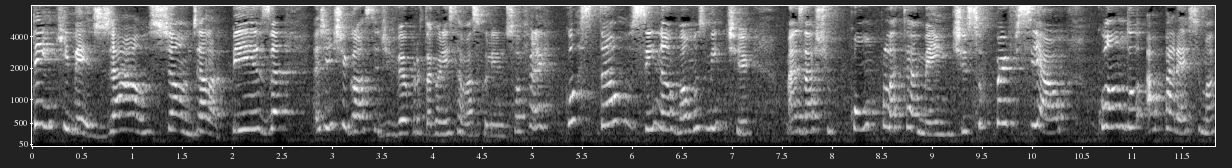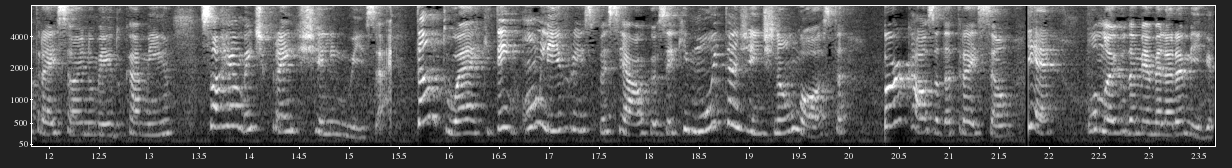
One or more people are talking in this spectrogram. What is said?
tem que beijar o chão onde ela pisa. A gente gosta de ver o protagonista masculino sofrer? Gostamos sim, não vamos mentir, mas acho completamente superficial quando aparece uma traição aí no meio do caminho, só realmente para encher linguiça. Tanto é que tem um livro em especial que eu sei que muita gente não gosta por causa da traição, que é O Noivo da Minha Melhor Amiga.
